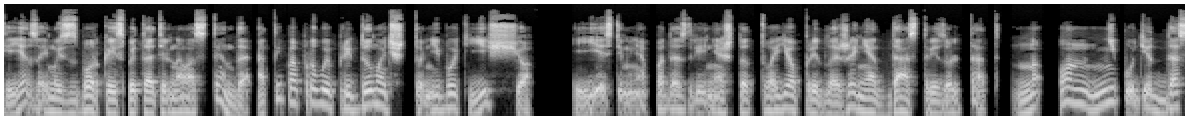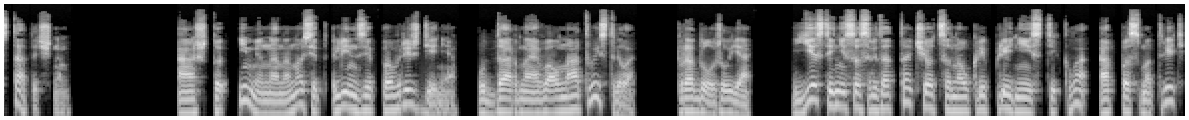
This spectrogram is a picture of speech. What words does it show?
я займусь сборкой испытательного стенда, а ты попробуй придумать что-нибудь еще. Есть у меня подозрение, что твое предложение даст результат, но он не будет достаточным. А что именно наносит линзе повреждения? Ударная волна от выстрела? Продолжил я если не сосредотачиваться на укреплении стекла, а посмотреть,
